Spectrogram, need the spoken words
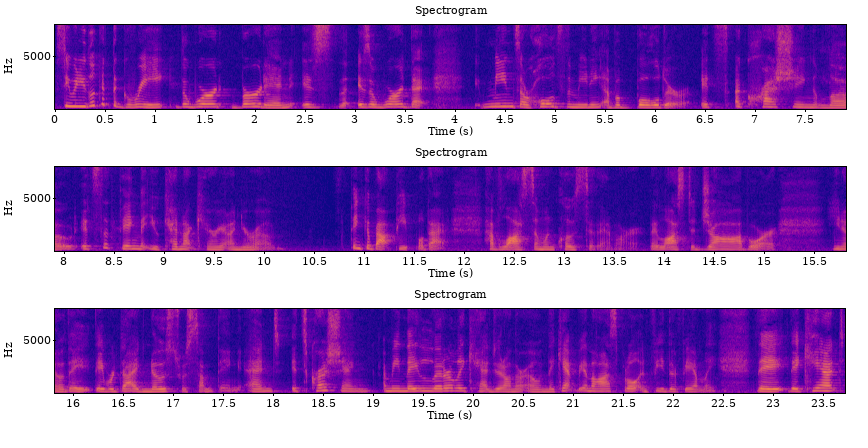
See, when you look at the Greek, the word burden is is a word that means or holds the meaning of a boulder. It's a crushing load. It's the thing that you cannot carry on your own think about people that have lost someone close to them or they lost a job or you know they they were diagnosed with something. And it's crushing. I mean they literally can't do it on their own. They can't be in the hospital and feed their family. They they can't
